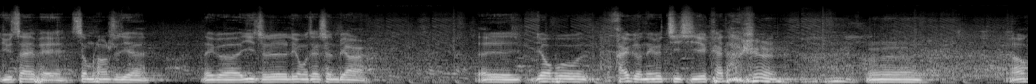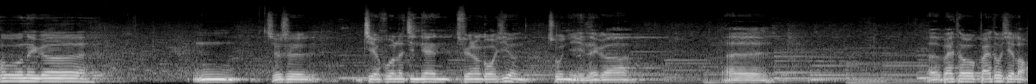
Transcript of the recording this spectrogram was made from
与栽培这么长时间，那个一直领我在身边呃，要不还搁那个鸡西开大圣，嗯，然后那个，嗯，就是结婚了，今天非常高兴，祝你那个，呃。呃，白头白头偕老。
